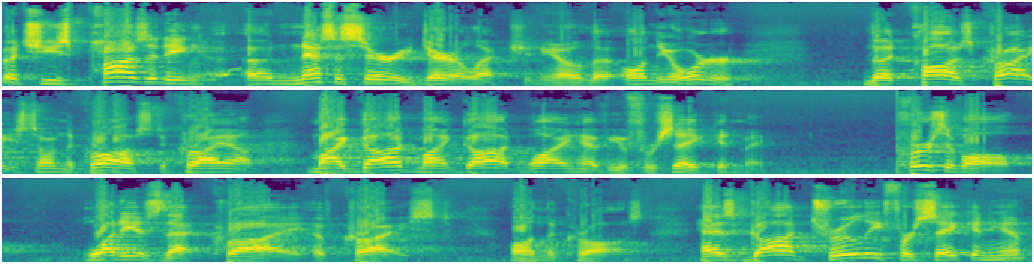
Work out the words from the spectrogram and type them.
but she's positing a necessary dereliction, you know, the, on the order that caused Christ on the cross to cry out, My God, my God, why have you forsaken me? First of all, what is that cry of Christ on the cross? Has God truly forsaken him?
